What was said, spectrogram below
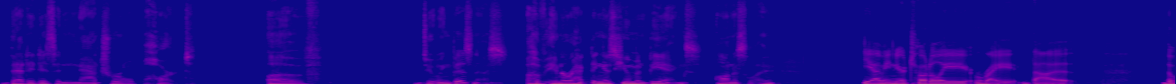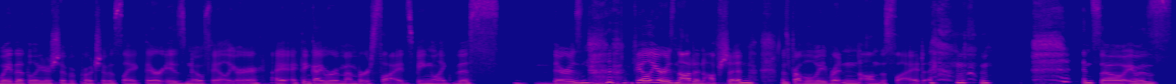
that it is a natural part of doing business, of interacting as human beings, honestly. Yeah, I mean, you're totally right that the way that the leadership approach it was like there is no failure. I, I, think i remember slides being like this there is failure is not an option was probably written on the slide. And so it was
